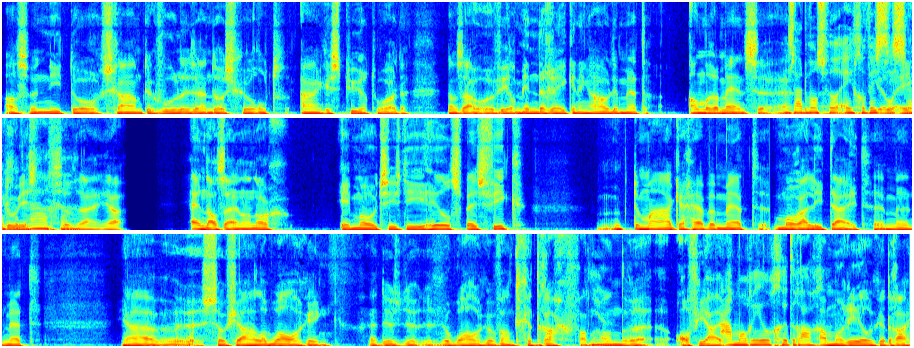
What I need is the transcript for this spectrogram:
als we niet door schaamtegevoelens en door schuld aangestuurd worden, dan zouden we veel minder rekening houden met andere mensen. Dan zouden we ons veel egoïstischer, veel egoïstischer zijn. Ja. En dan zijn er nog emoties die heel specifiek te maken hebben met moraliteit, met, met ja, sociale walging. Dus de, de walgen van het gedrag van anderen. Of juist. Amoreel gedrag. Amoreel gedrag.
